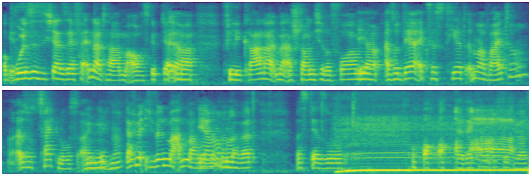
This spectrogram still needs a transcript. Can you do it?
Obwohl sie sich ja sehr verändert haben auch. Es gibt ja, Ja. immer filigraner, immer erstaunlichere Formen. Ja, also der existiert immer weiter, also zeitlos eigentlich, ne? Darf ich, mal- ich will ihn mal anmachen, Ja, damit man mal. hört, was der so... Ja, der kann richtig was.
